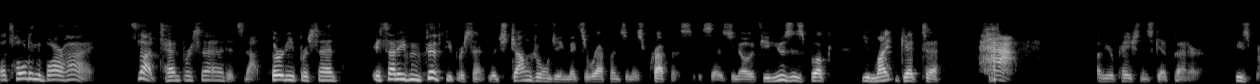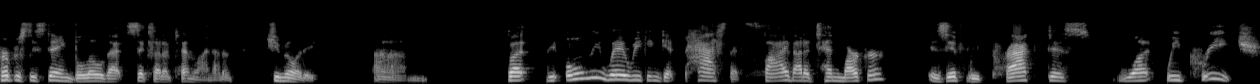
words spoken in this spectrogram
that's holding the bar high. It's not 10%, it's not 30%, it's not even 50%, which Zhang Zhongjing makes a reference in his preface. He says, you know, if you use his book, you might get to half of your patients get better. He's purposely staying below that six out of 10 line out of humility. Um, but the only way we can get past that five out of 10 marker is if we practice what we preach,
